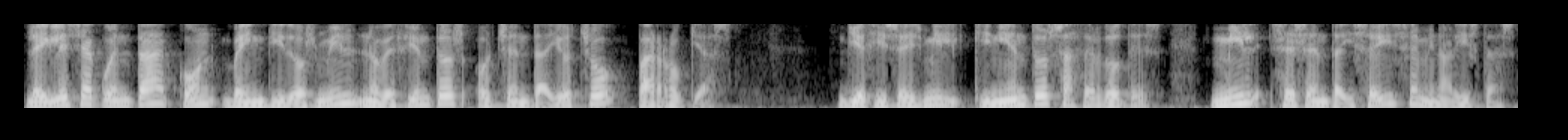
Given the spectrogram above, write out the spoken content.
la Iglesia cuenta con 22.988 parroquias, 16.500 sacerdotes, 1.066 seminaristas,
